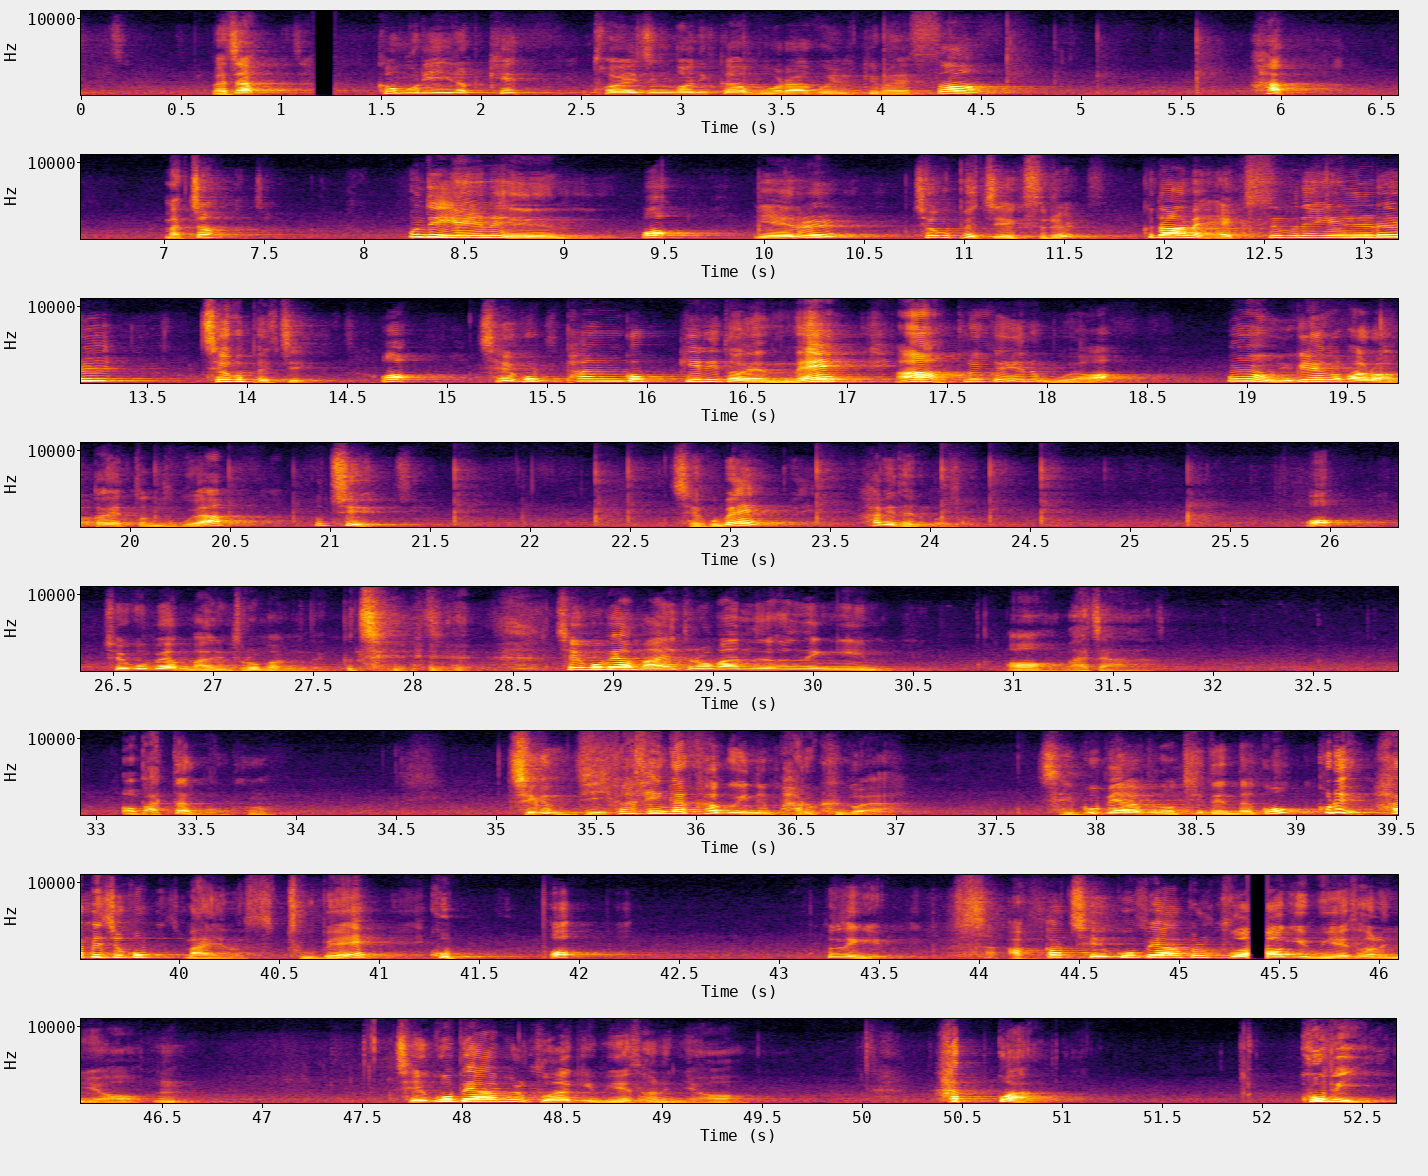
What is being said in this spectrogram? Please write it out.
맞아? 그럼 우리 이렇게 더해진 거니까 뭐라고 읽기로 했어? 합 맞죠? 근데 얘는 어? 얘를 제곱했지 x를 그 다음에 x분의 1을 제곱했지 어? 제곱한 것끼리 더했네 아 그러니까 얘는 뭐야? 응 이게 얘가 바로 아까 했던 누구야? 그렇지 제곱의 합이 되는 거죠 어? 제곱의 합 많이 들어봤는데 그치? 제곱의 합 많이 들어봤는데 선생님 어 맞아 어 맞다고 어. 지금 네가 생각하고 있는 바로 그거야. 제곱의 합은 어떻게 된다고? 그래 합의 제곱 마이너스 두배 곱. 어? 선생님 아까 제곱의 합을 구하기 위해서는요. 음. 제곱의 합을 구하기 위해서는요. 합과 곱이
